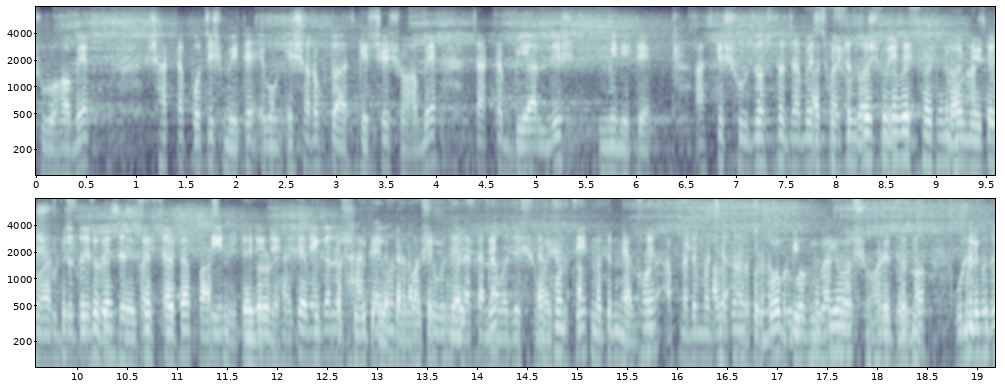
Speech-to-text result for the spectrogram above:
শুরু হবে সাতটা পঁচিশ মিনিটে এবং এশা রক্ত আজকে শেষ হবে চারটা বিয়াল্লিশ মিনিটে। আজকে সূর্যাস্ত যাবে ছয়টা দশ মিনিটে এবং আজকে সূর্যোদয় হয়েছে ছয়টা পাঁচ মিনিটে এগুলো ঢাকা এবং পার্শ্ববর্তী এলাকার নামাজের সময়সূচি এখন আপনাদের মাঝে আলোচনা করব বিভাগীয় শহরের জন্য উল্লেখিত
